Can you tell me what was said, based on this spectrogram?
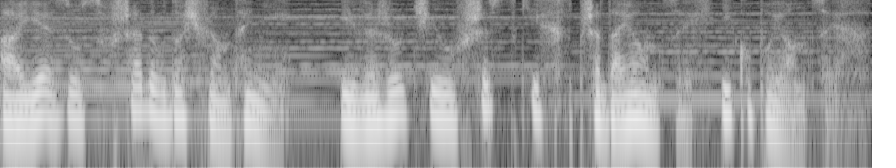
A Jezus wszedł do świątyni i wyrzucił wszystkich sprzedających i kupujących.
